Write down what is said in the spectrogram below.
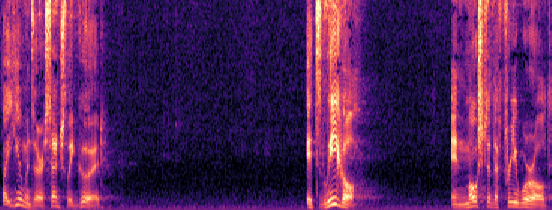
But humans are essentially good. It's legal in most of the free world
